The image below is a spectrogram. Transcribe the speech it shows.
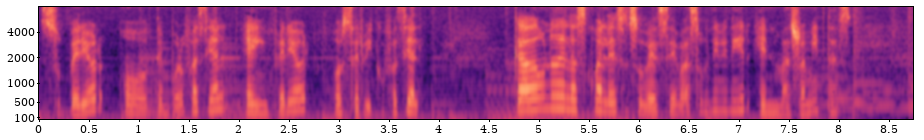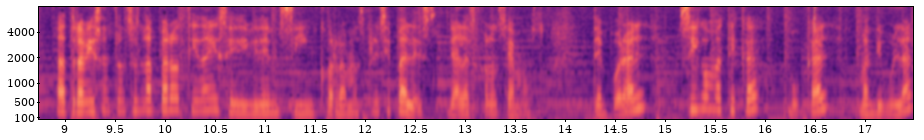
superior o temporofacial e inferior o cervicofacial, cada una de las cuales a su vez se va a subdividir en más ramitas. Atraviesa entonces la parótida y se divide en cinco ramas principales, ya las conocemos, temporal, cigomática, bucal, mandibular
